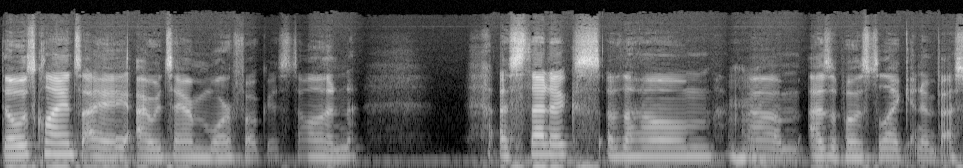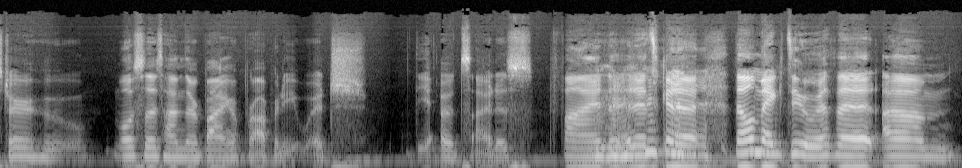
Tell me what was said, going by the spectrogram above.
those clients I, I would say are more focused on aesthetics of the home um, as opposed to like an investor who most of the time they're buying a property which the outside is fine and it's gonna they'll make do with it um,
